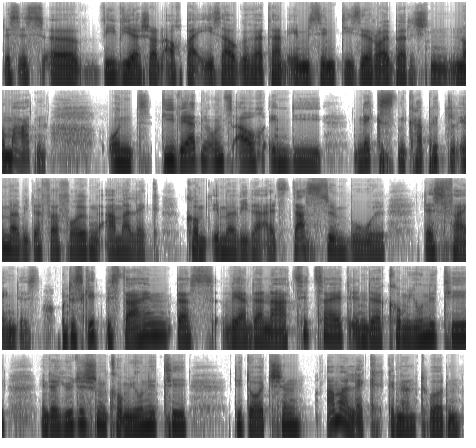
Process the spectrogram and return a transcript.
Das ist, äh, wie wir schon auch bei Esau gehört haben, eben sind diese räuberischen Nomaden. Und die werden uns auch in die nächsten Kapitel immer wieder verfolgen. Amalek kommt immer wieder als das Symbol des Feindes. Und es geht bis dahin, dass während der Nazizeit in der Community, in der jüdischen Community, die Deutschen Amalek genannt wurden.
